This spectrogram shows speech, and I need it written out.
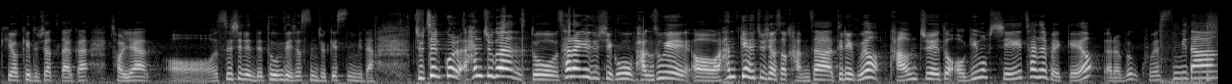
기억해 두셨다가 전략 어, 쓰시는데 도움 되셨으면 좋겠습니다. 주책골 한 주간 또 사랑해 주시고 방송에 어, 함께 해주셔서 감사드리고요. 다음 주에도 어김없이 찾아뵐게요. 여러분 고맙습니다.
